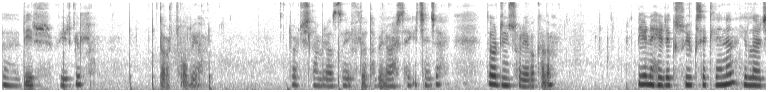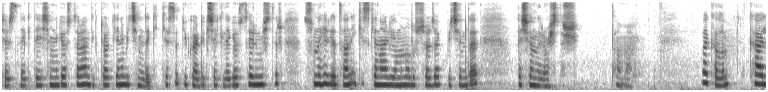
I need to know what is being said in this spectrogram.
1,4 4 oluyor. 4 işlem biraz zayıflıyor tabii üniversiteye geçince. Dördüncü soruya bakalım. Bir nehirdeki su yüksekliğinin yıllar içerisindeki değişimini gösteren dikdörtgeni biçimdeki kesit yukarıdaki şekilde gösterilmiştir. Su nehir yatağını ikiz kenar yamını oluşturacak biçimde ışındırmıştır. Tamam. Bakalım. KL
